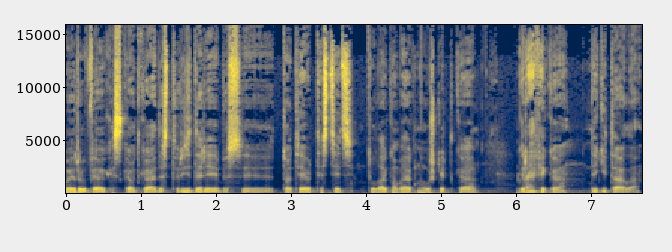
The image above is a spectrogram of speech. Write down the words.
vai rūpēkas kaut kādas tur izdarības, tad jau ir tas cits. Tu laikam vajag nošķirt kā grafikā digitālā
